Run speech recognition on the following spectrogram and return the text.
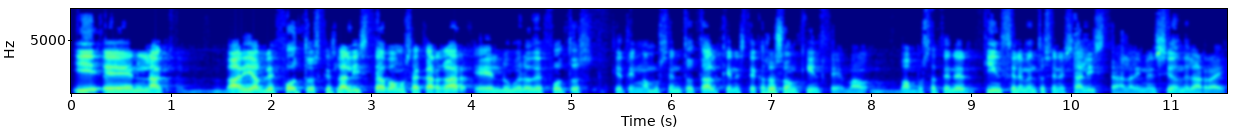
y en la variable fotos, que es la lista, vamos a cargar el número de fotos que tengamos en total, que en este caso son 15. Vamos a tener 15 elementos en esa lista, en la dimensión del array.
